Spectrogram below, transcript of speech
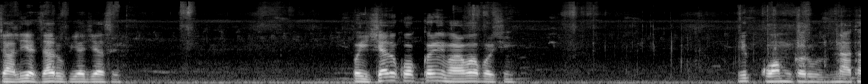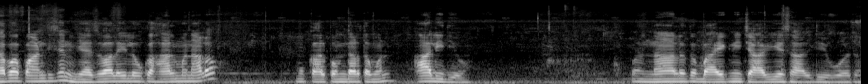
ચાલીસ હજાર રૂપિયા જ્યાં છે. પૈસા તો કોક કરીને વાળવા પડશે. એક કોમ કરું નાથાપા પાણીથી છે ને વ્યાજવા લઈ લઉં કે હાલ મને આલો? હું કાલ પમદાર તમને આલી દઉં પણ ના હાલે તો બાઇકની ચાવીએ સાલ ઊભો હતો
